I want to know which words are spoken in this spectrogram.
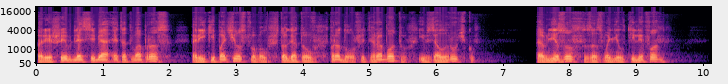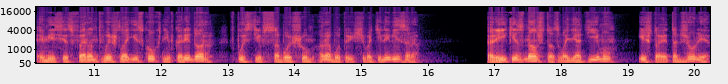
Решив для себя этот вопрос, Рики почувствовал, что готов продолжить работу, и взял ручку. А внизу зазвонил телефон. Миссис Феррант вышла из кухни в коридор, впустив с собой шум работающего телевизора. Рики знал, что звонят ему, и что это Джулия.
